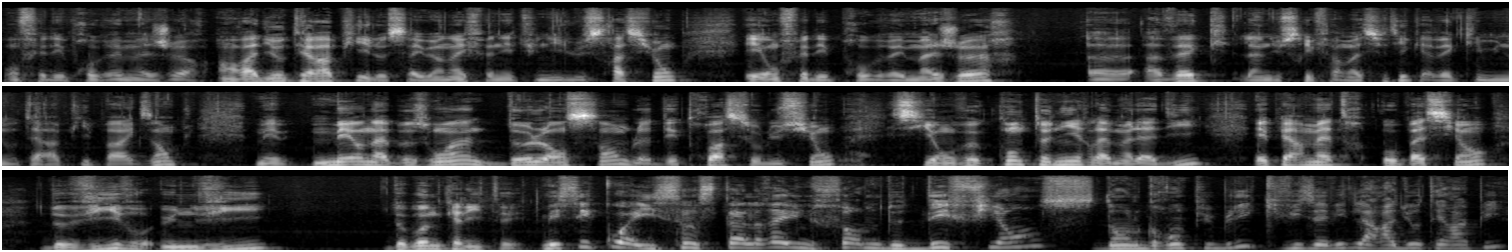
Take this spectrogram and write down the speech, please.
on fait des progrès majeurs en radiothérapie. Le CyberKnife en est une illustration et on fait des progrès majeurs euh, avec l'industrie pharmaceutique, avec l'immunothérapie par exemple, mais, mais on a besoin de l'ensemble des trois solutions si on veut contenir la maladie et permettre aux patients de vivre une vie de bonne qualité. Mais c'est quoi? Il s'installerait une forme de défiance dans le grand public vis-à-vis de la radiothérapie?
